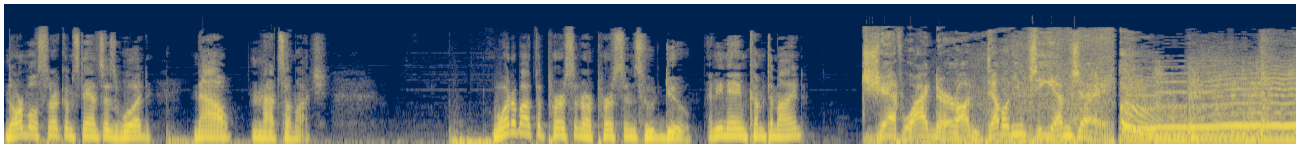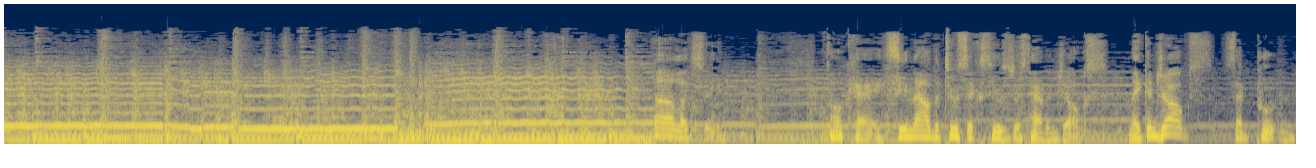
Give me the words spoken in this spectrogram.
Normal circumstances would, now not so much. What about the person or persons who do? Any name come to mind? Jeff Wagner on WTMJ. Uh, let's see. Okay. See, now the 262 is just having jokes. Making jokes, said Putin.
